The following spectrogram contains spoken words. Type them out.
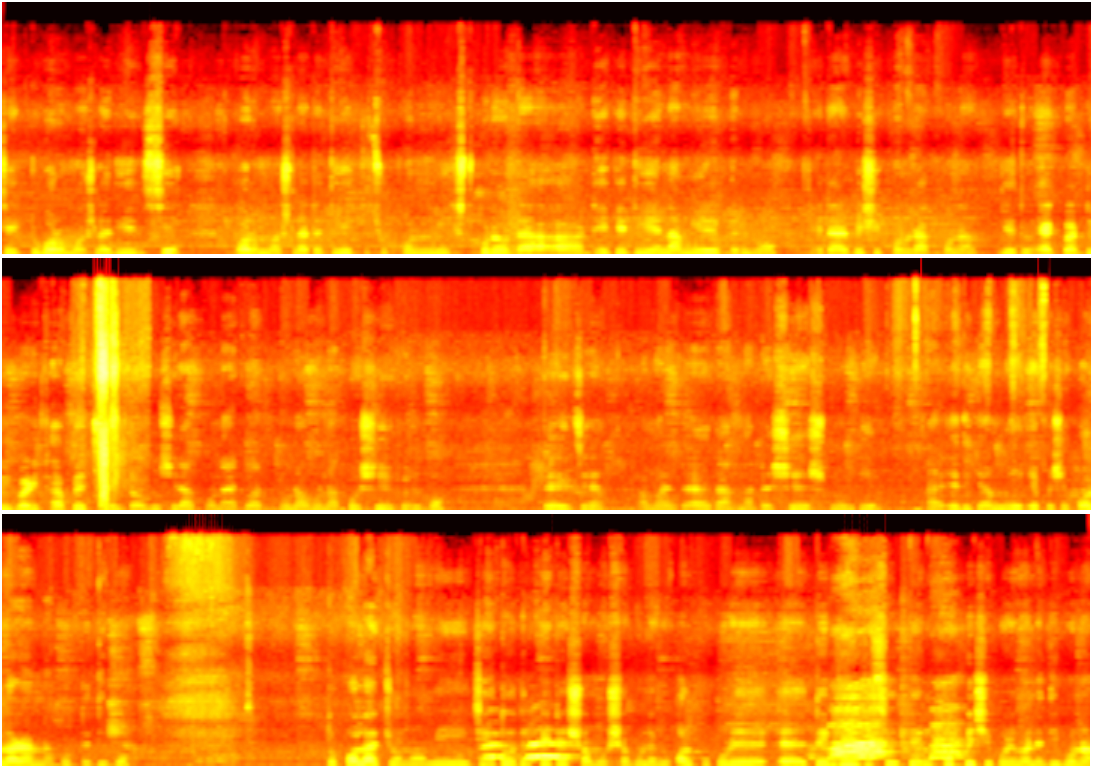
যে একটু গরম মশলা দিয়ে দিচ্ছি। গরম মশলাটা দিয়ে কিছুক্ষণ মিক্সড করে ওটা ঢেকে দিয়ে নামিয়ে ফেলব। এটা আর বেশিক্ষণ রাখব না। যেহেতু একবার দুইবারই খাবে, ঝোলটাও বেশি রাখব না। একবার ভুনা ভুনা কষিয়ে ফেলব। তো এই যে আমার রান্নাটা শেষ মুরগি আর এদিকে আমি এপাশে কলা রান্না করতে দিব। তো কলার জন্য আমি যেহেতু ওদের পেটের সমস্যা বলে আমি অল্প করে তেল দিয়ে দিছি। তেল খুব বেশি পরিমাণে দিব না।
